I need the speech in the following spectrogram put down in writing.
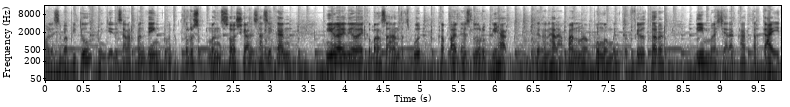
Oleh sebab itu, menjadi sangat penting untuk terus mensosialisasikan nilai-nilai kebangsaan tersebut kepada seluruh pihak dengan harapan mampu membentuk filter di masyarakat terkait.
